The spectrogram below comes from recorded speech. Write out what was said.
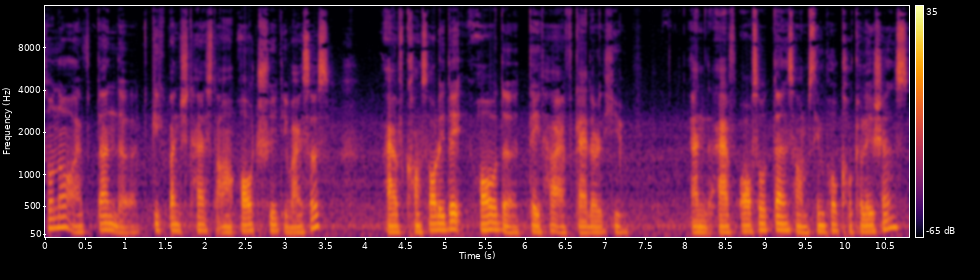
So now I've done the Geekbench test on all three devices. I've consolidated all the data I've gathered here. And I've also done some simple calculations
